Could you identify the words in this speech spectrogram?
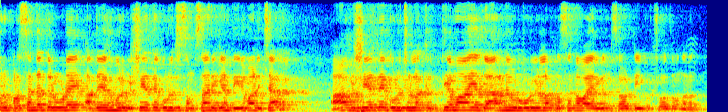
ഒരു പ്രസംഗത്തിലൂടെ അദ്ദേഹം ഒരു വിഷയത്തെക്കുറിച്ച് സംസാരിക്കാൻ തീരുമാനിച്ചാൽ ആ വിഷയത്തെക്കുറിച്ചുള്ള കൃത്യമായ ധാരണയോടുകൂടിയുള്ള പ്രസംഗമായിരിക്കും സൗ ടി പുരുഷോത്തമം നടത്തുന്നത്.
